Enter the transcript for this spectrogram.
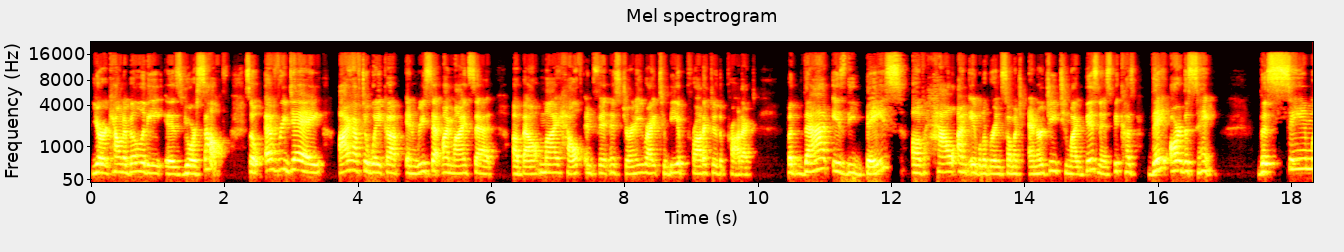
your accountability is yourself. So every day I have to wake up and reset my mindset about my health and fitness journey, right? To be a product of the product. But that is the base of how I'm able to bring so much energy to my business because they are the same. The same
